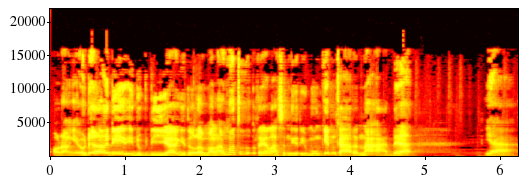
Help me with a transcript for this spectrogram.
orang ya udah di hidup dia gitu. Lama-lama tuh rela sendiri. Mungkin karena ada ya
